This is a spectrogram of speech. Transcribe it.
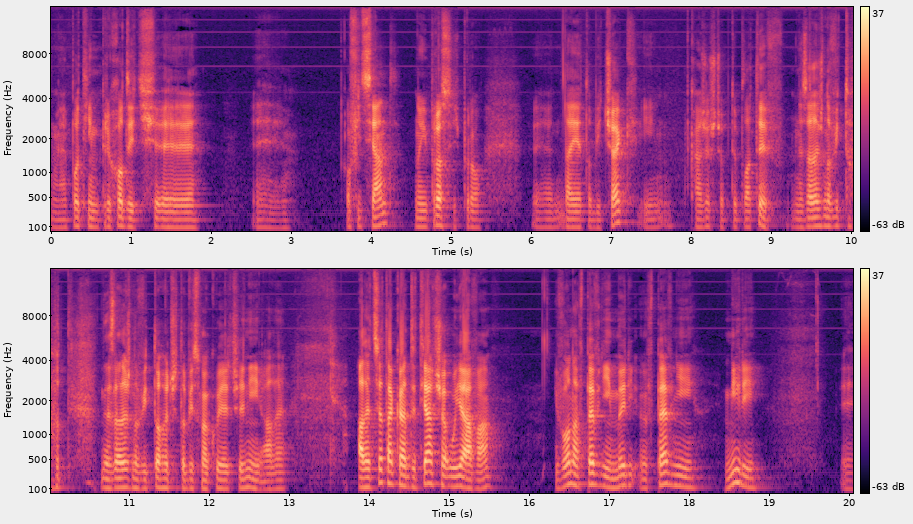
е, потім приходить е, е, офіціант, ну і просить про, е, дає тобі чек і каже, щоб ти платив. Незалежно від того, незалежно від того, чи тобі смакує, чи ні. Але, але це така дитяча уява, і вона в певній мірі, в певній мірі е,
